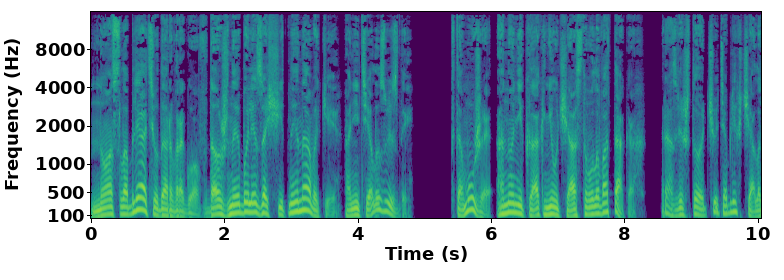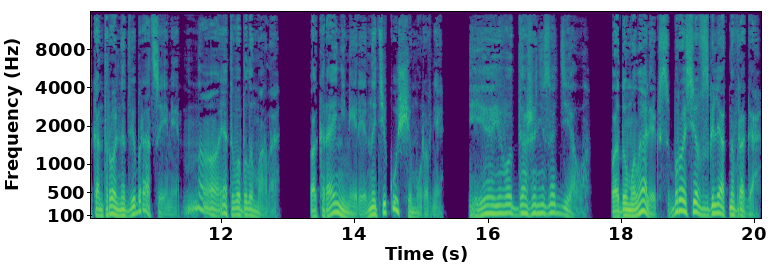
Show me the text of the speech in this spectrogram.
но ослаблять удар врагов должны были защитные навыки, а не тело звезды. К тому же оно никак не участвовало в атаках, разве что чуть облегчало контроль над вибрациями, но этого было мало. По крайней мере, на текущем уровне. «Я его даже не задел», — подумал Алекс, бросив взгляд на врага.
